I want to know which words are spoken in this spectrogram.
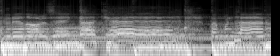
그래 널 생각해 바쁜 하루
